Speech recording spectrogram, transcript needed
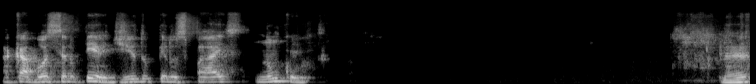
acabou sendo perdido pelos pais num culto. Né?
